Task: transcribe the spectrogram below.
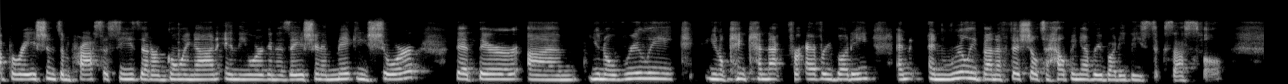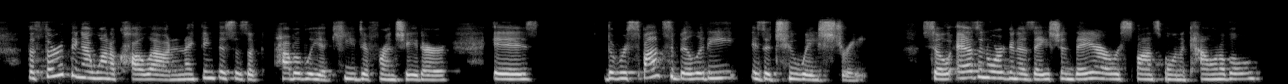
operations and processes that are going on in the organization, and making sure that they're, um, you know, really, you know, can connect for everybody and and really beneficial to helping everybody be successful. The third thing I want to call out, and I think this is a probably a key differentiator, is the responsibility is a two-way street. So as an organization, they are responsible and accountable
